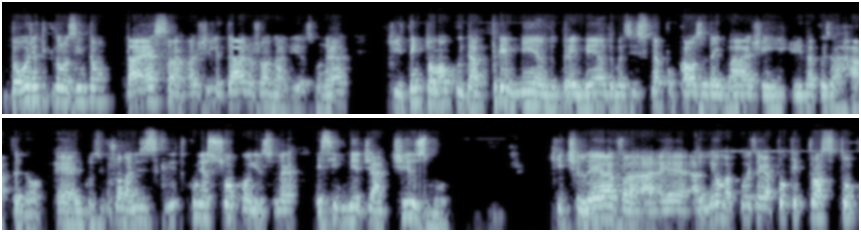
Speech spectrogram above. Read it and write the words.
Então, hoje a tecnologia então dá essa agilidade ao jornalismo, né? que tem que tomar um cuidado tremendo, tremendo, mas isso não é por causa da imagem e da coisa rápida, não. É, inclusive, o jornalismo escrito começou com isso, né? esse imediatismo que te leva a, é, a ler uma coisa e a pouco troço,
